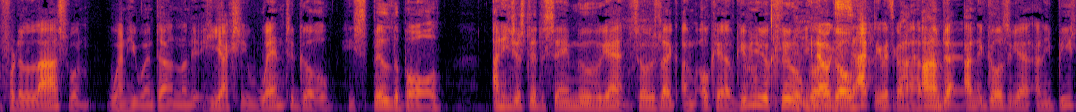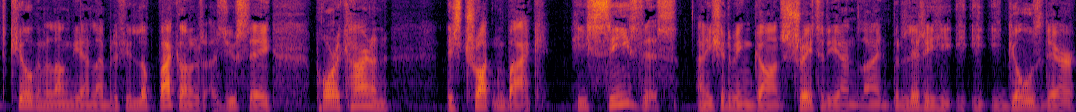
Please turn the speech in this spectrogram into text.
for the last one, when he went down, he actually went to go, he spilled the ball, and he just did the same move again. So it was like, I'm okay. I've given you a clue. I'm you going know to go exactly what's going to happen, and, and, it goes again. And he beat Keogan along the end line. But if you look back on it, as you say, Padraig Harnan is trotting back. He sees this, and he should have been gone straight to the end line. But literally, he, he he goes there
